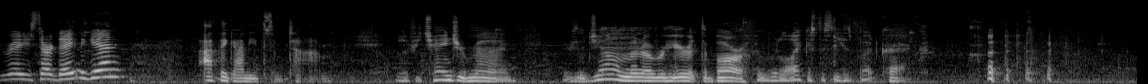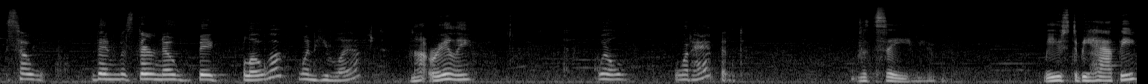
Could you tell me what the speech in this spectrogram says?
You ready to start dating again? I think I need some time. Well, if you change your mind, there's a gentleman over here at the bar who would like us to see his butt crack. So then was there no big blow up when he left? Not really. Well, what happened? Let's see. We used to be happy.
